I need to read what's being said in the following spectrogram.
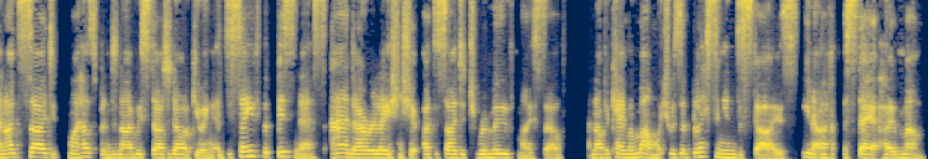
And I decided, my husband and I, we started arguing. And to save the business and our relationship, I decided to remove myself. And I became a mum, which was a blessing in disguise, you know, a stay at home mum.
